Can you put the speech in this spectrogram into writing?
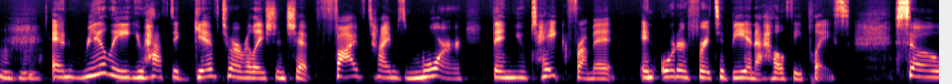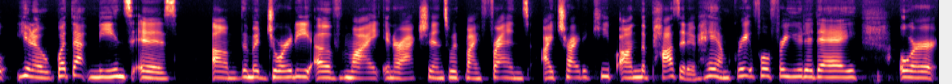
Mm-hmm. And really, you have to give to a relationship five times more than you take from it in order for it to be in a healthy place. So, you know, what that means is um, the majority of my interactions with my friends, I try to keep on the positive. Hey, I'm grateful for you today. Or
